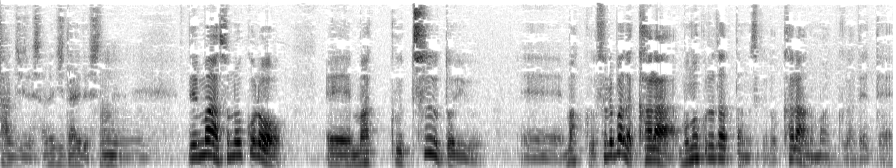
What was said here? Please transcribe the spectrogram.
感じでしたね時代でしたね。でまあその頃、えー Mac2 という、えー Mac それまではカラーモノクロだったんですけどカラーの Mac が出て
